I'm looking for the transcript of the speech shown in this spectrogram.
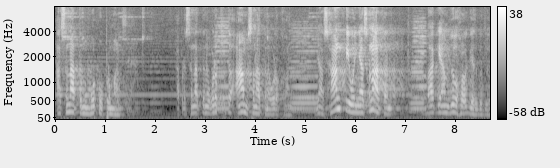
આ સનાતનનું મોટું પ્રમાણ છે. આપણે સનાતનને ઓળખીએ તો આમ સનાતનને ઓળખવાનું. જ્યાં શાંતિ હોય, ત્યાં સનાતન. બાકી આમ જો હળગે બધું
